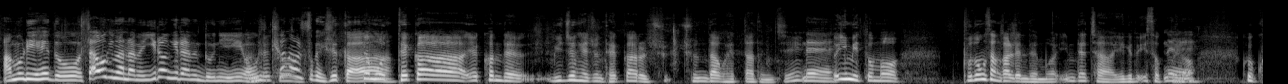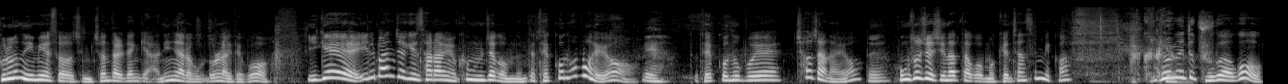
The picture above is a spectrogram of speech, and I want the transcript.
아무리 해도 싸우기만 하면 1억이라는 돈이 어디서 튀어나올 수가 있을까? 그러니까 뭐 대가 예컨대 위증해준 대가를 주, 준다고 했다든지 네. 이미 또뭐 부동산 관련된 뭐 임대차 얘기도 있었고요. 네. 그 그런 의미에서 지금 전달된 게 아니냐라고 놀라야 되고 이게 일반적인 사람이면 큰 문제가 없는데 대권 후보예요. 예. 또 대권 후보의 처잖아요. 네. 공소시효 지났다고 뭐 괜찮습니까? 아, 그럼에도 불구하고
